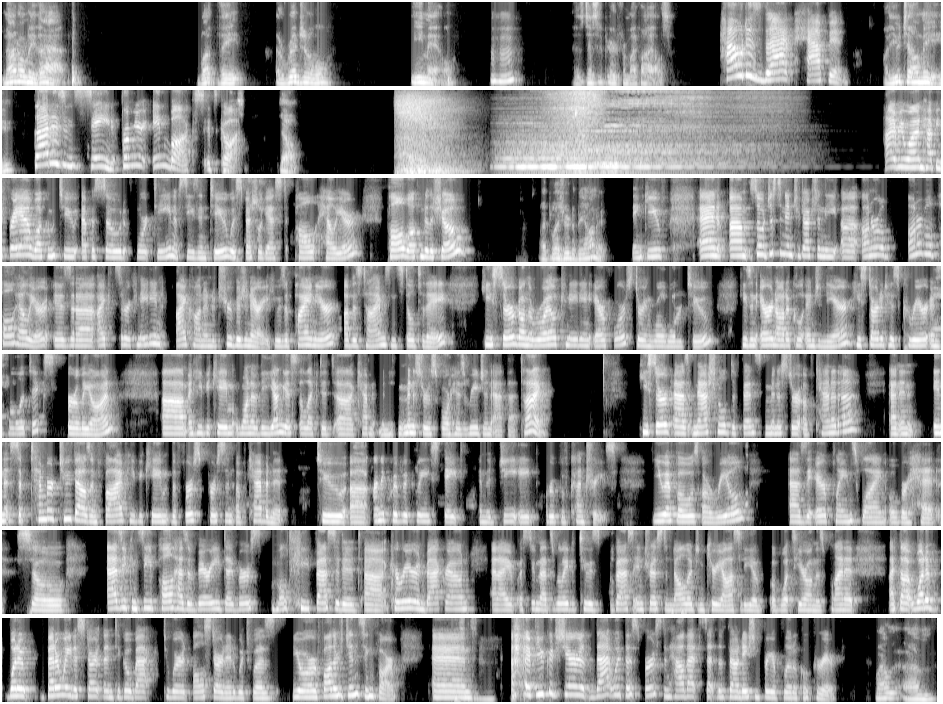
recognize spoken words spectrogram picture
not only that, but the original email hmm has disappeared from my files. How does that happen? Well, you tell me. That is insane. From your inbox, it's gone. Yeah. Hi, everyone. Happy Freya. Welcome to episode 14 of season two with special guest Paul Hellyer. Paul, welcome to the show. My pleasure to be on it. Thank you. And um, so, just an introduction the uh, Honorable Honorable Paul Hellyer is, uh, I consider, a Canadian icon and a true visionary. He was a pioneer of his times and still today. He served on the Royal Canadian Air Force during World War II. He's an aeronautical engineer. He started his career in politics early on, um, and he became one of the youngest elected uh, cabinet min- ministers for his region at that time. He served as National Defense Minister of Canada, and in, in September 2005, he became the first person of cabinet to uh, unequivocally state in the G8 group of countries UFOs are real as the airplanes flying overhead. So, as you can see, Paul has a very diverse, multifaceted uh, career and background. And I assume that's related to his vast interest and knowledge and curiosity of, of what's here on this planet. I thought, what a what a better way to start than to go back to where it all started, which was your father's ginseng farm. And if you could share that with us first and how that set the foundation for your political career. Well, um,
